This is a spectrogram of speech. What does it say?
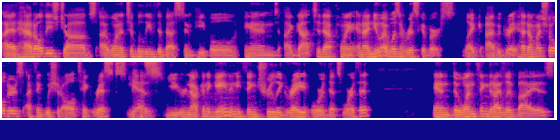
I had had all these jobs. I wanted to believe the best in people. And I got to that point and I knew I wasn't risk averse. Like I have a great head on my shoulders. I think we should all take risks because you're not going to gain anything truly great or that's worth it. And the one thing that I live by is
